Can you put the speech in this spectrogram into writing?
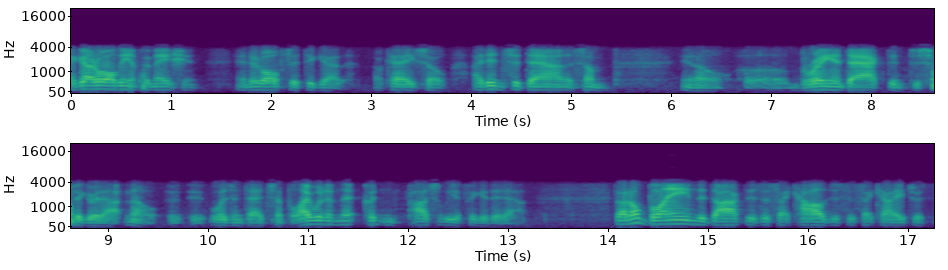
I got all the information and it all fit together. Okay, so I didn't sit down as some, you know, uh, brilliant act and just figure it out. No, it, it wasn't that simple. I would have ne- couldn't possibly have figured it out. So I don't blame the doctors, the psychologists, the psychiatrists.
